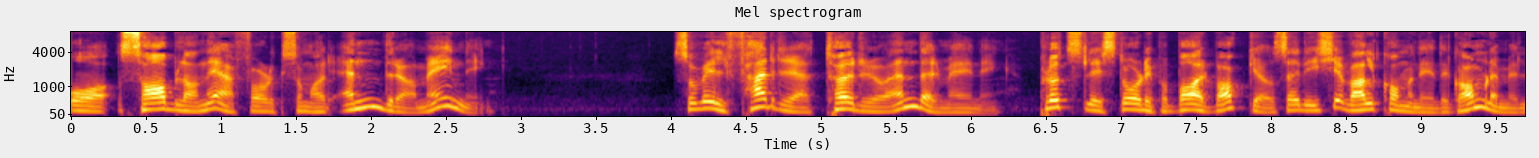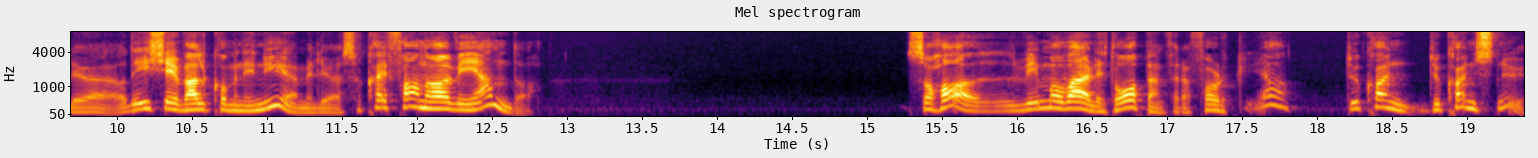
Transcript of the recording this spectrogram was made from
og sabler ned folk som har endra mening, så vil færre tørre å endre mening. Plutselig står de på bar bakke, og så er de ikke velkommen i det gamle miljøet, og de er ikke velkommen i nye miljø, så hva i faen har vi igjen, da? Så ha, vi må være litt åpne for at folk Ja, du kan, du kan snu.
